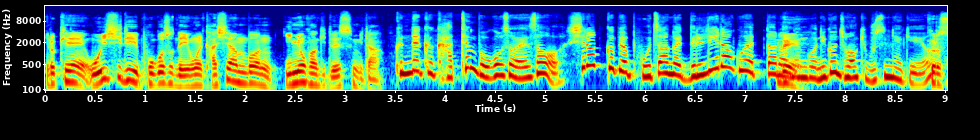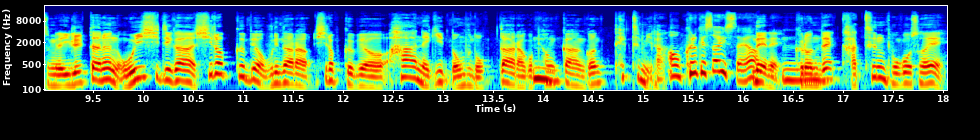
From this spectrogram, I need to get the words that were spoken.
이렇게 OECD 보고서 내용을 다시 한번 인용하기도 했습니다. 근데 그 같은 보고서에서 실업급여 보장을 늘리라고 했다라는 네. 건 이건 정확히 무슨 얘기예요? 그렇습니다. 일단은 OECD가 실업급여 우리나라 실업급여 하한액이 너무 높다라고 음. 평가한 건 팩트입니다. 어 그렇게 써 있어요. 네네. 음. 그런데 같은 보고서에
